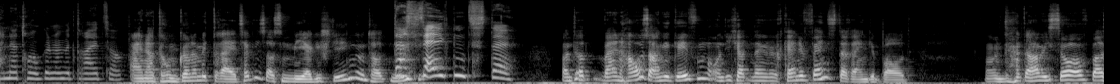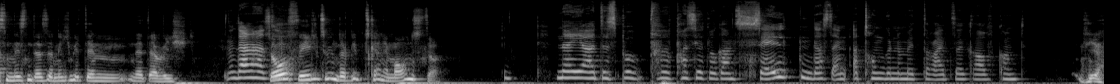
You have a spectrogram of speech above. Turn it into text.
Ein Ertrunkener mit Dreizack. Ein Ertrunkener mit Dreizack ist aus dem Meer gestiegen und hat Das seltenste. und hat mein Haus angegriffen und ich hatte keine Fenster reingebaut. Und da habe ich so aufpassen müssen, dass er mich mit dem nicht erwischt. Und dann hat So viel zu und da gibt es keine Monster. Naja, das passiert nur ganz selten, dass ein Ertrunkener mit Dreizack raufkommt. Ja.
